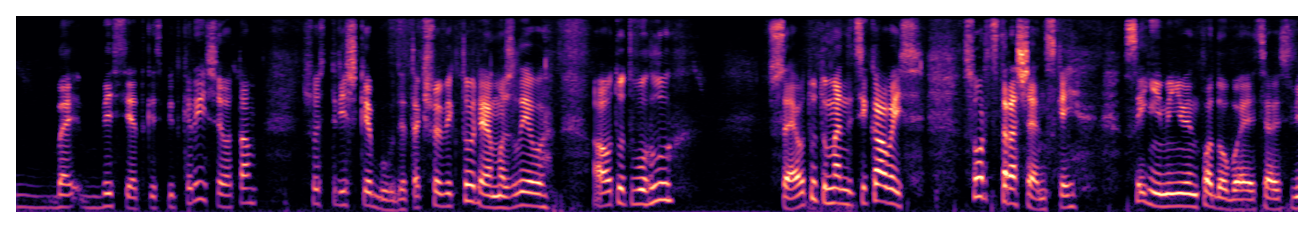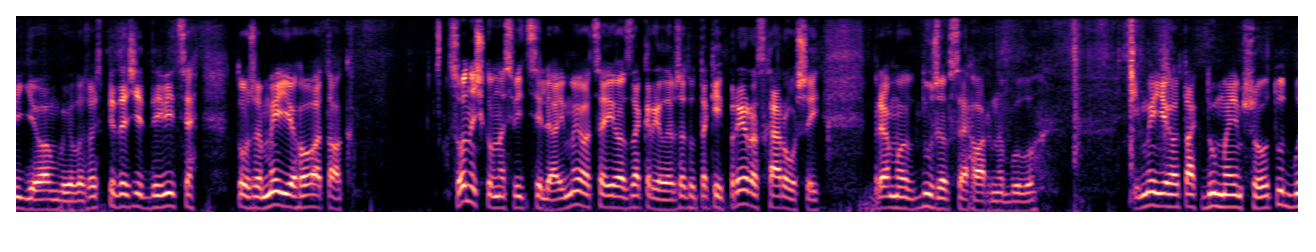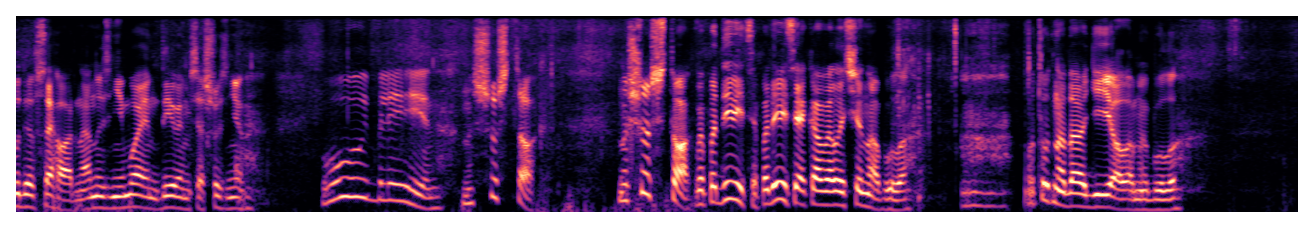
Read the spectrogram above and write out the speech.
бесідки, з-під криші, отам щось трішки буде. Так що Вікторія, можливо. А отут в углу все. Отут у мене цікавий сорт страшенський. Синій мені він подобається. Ось відео вам виложу. Ось підождіть, дивіться, теж ми його отак. Сонечко в нас відсіля, і ми оце його закрили. Вже тут такий прирос хороший. Прямо дуже все гарно було. І ми його так думаємо, що отут буде все гарно. А ну знімаємо, дивимося, що з нього. Ой, блін, ну що ж так? Ну що ж так? Ви подивіться, подивіться, яка величина була. Отут треба одіялами було.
